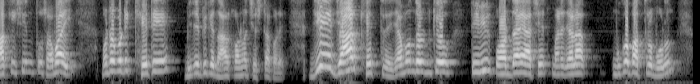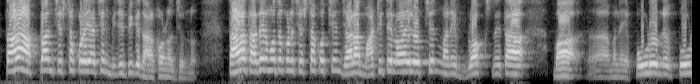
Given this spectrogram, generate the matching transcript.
বাকি কিন্তু সবাই মোটামুটি খেটে বিজেপিকে দাঁড় করানোর চেষ্টা করে। যে যার ক্ষেত্রে, যেমন ধরুন কেউ টিভির পর্দায় আছেন মানে যারা মুখপাত্র বলুন, তারা আপ্রাণ চেষ্টা করে যাচ্ছেন বিজেপিকে দাঁড় করানোর জন্য। তারা তাদের মতো করে চেষ্টা করছেন, যারা মাটিতে লড়াই লড়ছেন মানে ব্লক নেতা বা মানে পৌর পৌর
